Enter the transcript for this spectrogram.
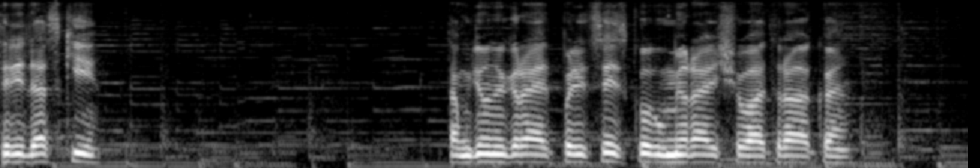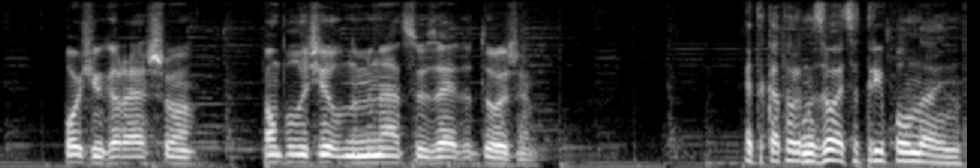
«Три доски», там, где он играет полицейского, умирающего от рака, очень хорошо. Он получил номинацию за это тоже. Это который называется Triple Nine.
